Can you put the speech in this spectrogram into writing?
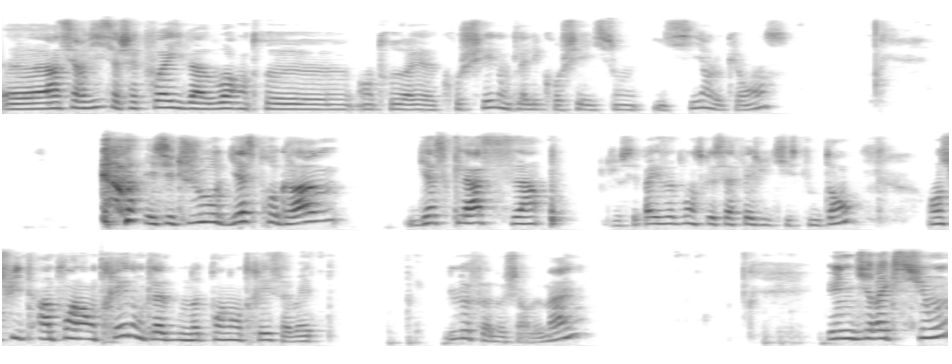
Euh, un service, à chaque fois, il va avoir entre, entre crochets, donc là, les crochets, ils sont ici, en l'occurrence et c'est toujours gas programme, gas class, ça, je sais pas exactement ce que ça fait, je l'utilise tout le temps. Ensuite, un point d'entrée, donc là, notre point d'entrée, ça va être le fameux Charlemagne. Une direction,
